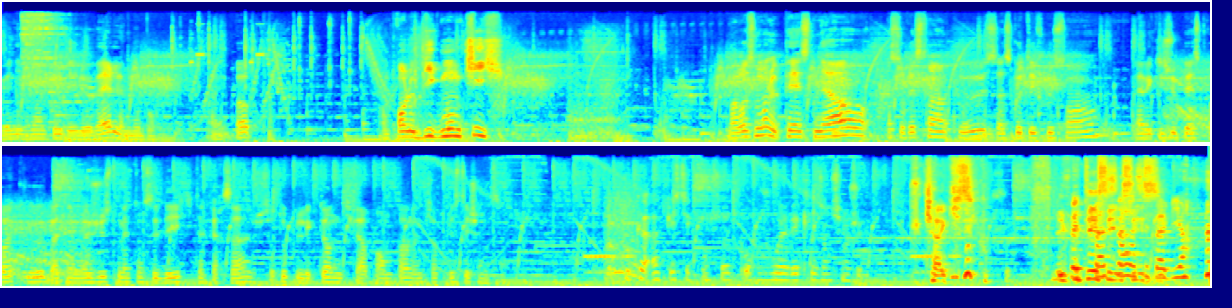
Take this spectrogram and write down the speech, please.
Gagner bientôt des levels, mais bon. Allez, hop. On prend le Big Monkey. Malheureusement, le PS Now se restreint un peu, ça a ce côté frustrant avec les jeux PS3 que bah, t'aimerais juste mettre ton CD, quitte à faire ça, surtout que le lecteur ne diffère pas pas même sur PlayStation 5. Qu'à hacker ces consoles pour jouer avec les anciens jeux. Que Ne faites Écoutez, c'est- pas bien.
